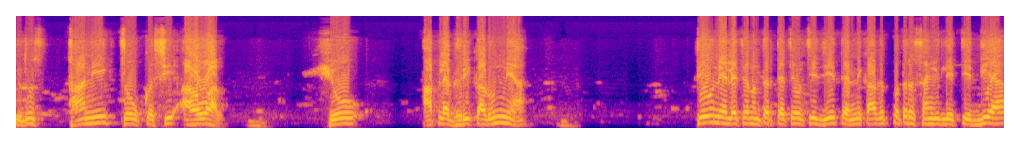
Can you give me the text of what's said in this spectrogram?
तिथून स्थानिक चौकशी अहवाल ह्यो आपल्या घरी काढून न्या. तेव नेल्याच्या नंतर त्याच्यावरचे जे त्यांनी कागदपत्र सांगितले ते द्या.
